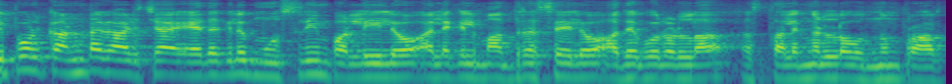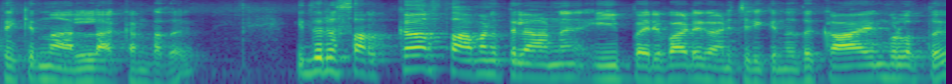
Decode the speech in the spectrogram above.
ഇപ്പോൾ കണ്ട കാഴ്ച ഏതെങ്കിലും മുസ്ലിം പള്ളിയിലോ അല്ലെങ്കിൽ മദ്രസയിലോ അതേപോലുള്ള സ്ഥലങ്ങളിലോ ഒന്നും പ്രാർത്ഥിക്കുന്നതല്ല കണ്ടത്. ഇതൊരു സർക്കാർ സ്ഥാപനത്തിലാണ് ഈ പരിപാടി കാണിച്ചിരിക്കുന്നത്. കായംകുളത്ത്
